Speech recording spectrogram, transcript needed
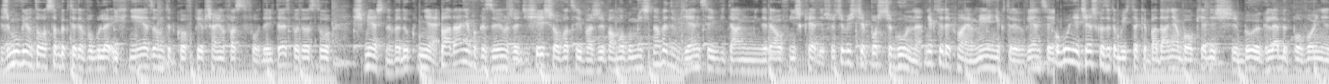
Że mówią to osoby, które w ogóle ich nie jedzą, tylko wpieprzają fast foody i to jest po prostu śmieszne według mnie. Badania pokazują, że dzisiejsze owoce i warzywa mogą mieć nawet więcej witamin, minerałów niż kiedyś. Oczywiście poszczególne. Niektórych mają mniej, niektórych więcej. Ogólnie ciężko zrobić takie badania, bo kiedyś były gleby po wojnie,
